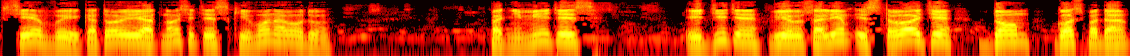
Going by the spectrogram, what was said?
Все вы, которые относитесь к Его народу, поднимитесь, идите в Иерусалим и стройте дом Господа.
